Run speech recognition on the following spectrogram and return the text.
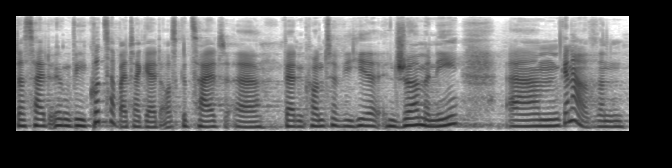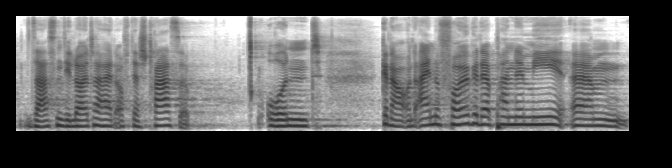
dass halt irgendwie Kurzarbeitergeld ausgezahlt äh, werden konnte, wie hier in Germany. Ähm, genau, dann saßen die Leute halt auf der Straße. Und Genau, und eine Folge der Pandemie ähm,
